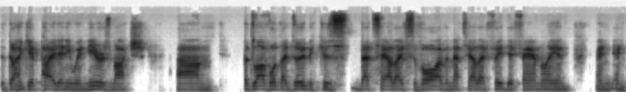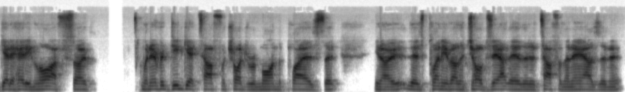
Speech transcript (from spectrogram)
that don't get paid anywhere near as much, um, but love what they do because that's how they survive and that's how they feed their family and, and, and get ahead in life. So whenever it did get tough, I tried to remind the players that, you know, there's plenty of other jobs out there that are tougher than ours, and it,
